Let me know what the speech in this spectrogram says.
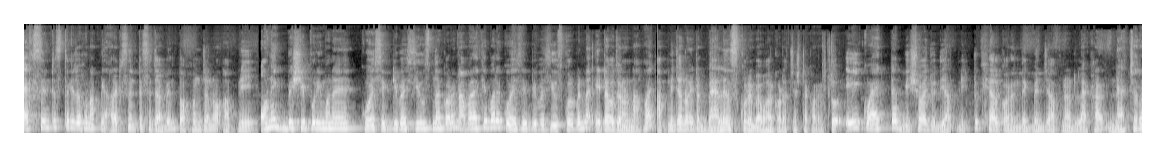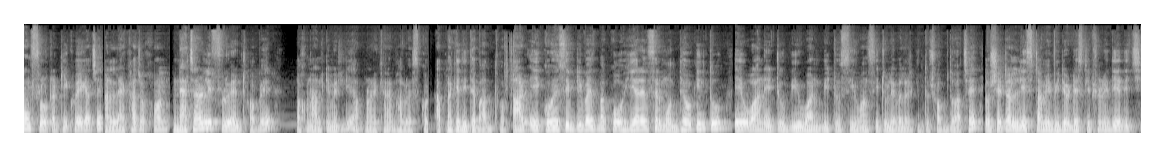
এক সেন্টেন্স থেকে যখন আপনি আরেক সেন্টেন্সে যাবেন, তখন যেন আপনি অনেক বেশি পরিমাণে কোহেসিভ ডিভাইস ইউজ না করেন, আবার একেবারে কোহেসিভ ডিভাইস ইউজ করবেন না, এটাও যেন না হয়। আপনি যেন এটা ব্যালেন্স করে ব্যবহার করার চেষ্টা করেন। তো এই কয়েকটা বিষয় যদি আপনি একটু খেয়াল করেন, দেখবেন যে আপনার লেখার ন্যাচারাল ফ্লোটা ঠিক হয়ে গেছে। আর লেখা যখন ন্যাচারালি ফ্লুয়েন্ট হবে তখন আলটিমেটলি আপনার এখানে ভালো স্কোর আপনাকে দিতে বাধ্য। আর এই কোহেসিভ ডিভাইস বা কোহিয়ারেন্সের মধ্যেও কিন্তু A one A two B one B two C one C two লেভেলের কিন্তু শব্দ আছে। তো সেটার লিস্ট আমি ভিডিও ডেসক্রিপশনে দিয়ে দিচ্ছি।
